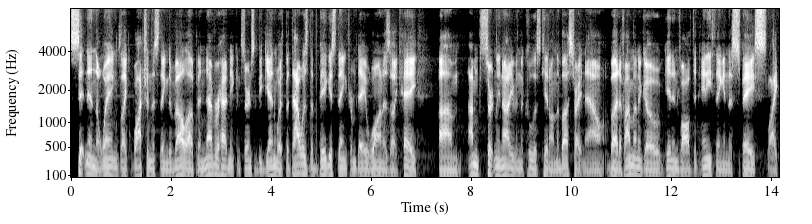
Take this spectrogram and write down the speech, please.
sitting in the wings, like watching this thing develop, and never had any concerns to begin with. But that was the biggest thing from day one. Is like, hey, um, I'm certainly not even the coolest kid on the bus right now, but if I'm going to go get involved in anything in this space, like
